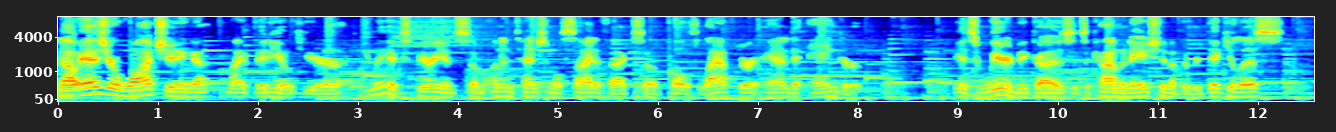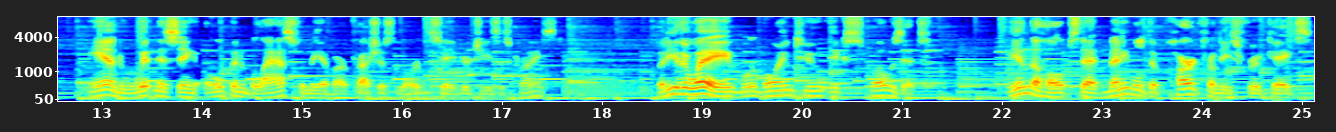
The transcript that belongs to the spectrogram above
Now, as you're watching my video here, you may experience some unintentional side effects of both laughter and anger. It's weird because it's a combination of the ridiculous and witnessing open blasphemy of our precious Lord and Savior Jesus Christ. But either way, we're going to expose it in the hopes that many will depart from these fruitcakes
